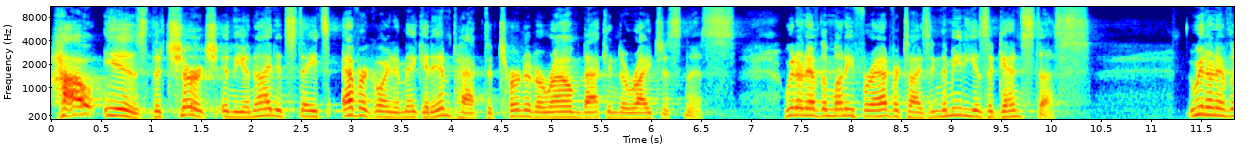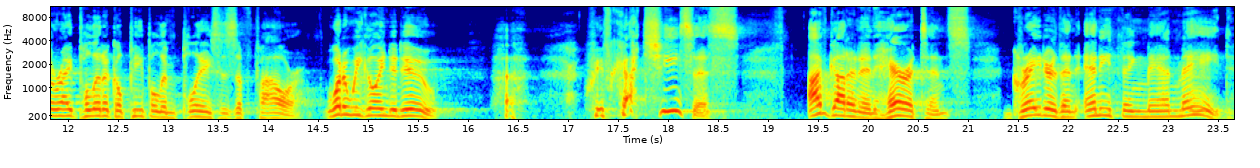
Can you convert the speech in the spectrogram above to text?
How is the church in the United States ever going to make an impact to turn it around back into righteousness? We don't have the money for advertising. The media is against us. We don't have the right political people in places of power. What are we going to do? We've got Jesus. I've got an inheritance greater than anything man made.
